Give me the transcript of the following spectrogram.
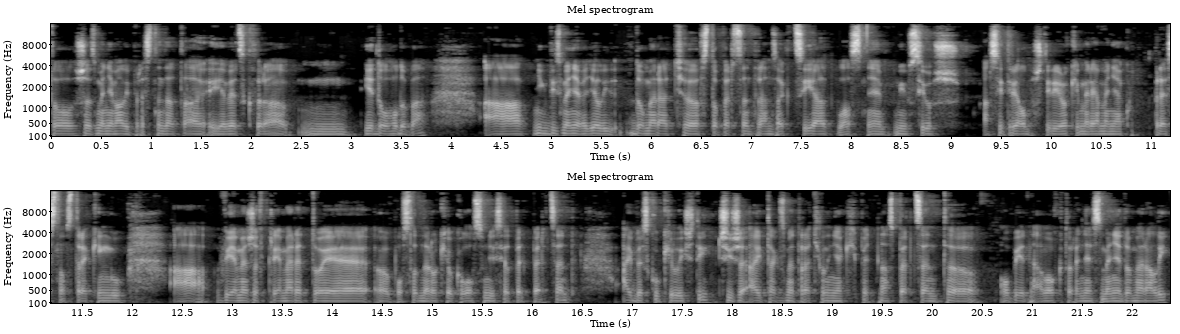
to, že sme nemali presné data, je vec, ktorá mm, je dlhodobá. A nikdy sme nevedeli domerať 100% transakcií a vlastne my si už asi 3 alebo 4 roky meriame nejakú presnosť trackingu a vieme, že v priemere to je e, posledné roky okolo 85% aj bez cookie listy, čiže aj tak sme tratili nejakých 15% e, objednávok, ktoré sme nedomerali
